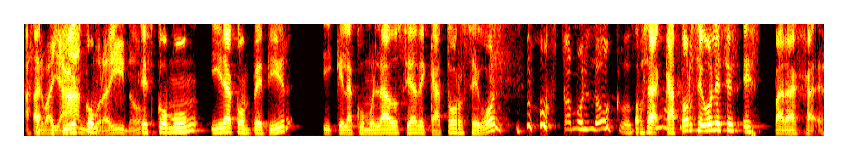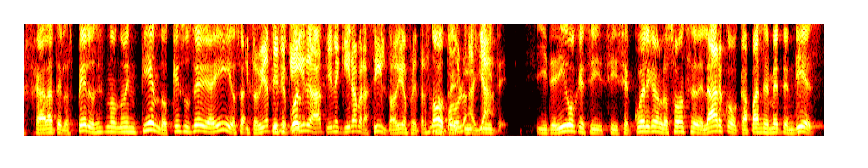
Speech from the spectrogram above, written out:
Azerbaiyán, es por ahí, ¿no? Es común ir a competir y que el acumulado sea de 14 goles. Estamos locos. O sea, 14 goles es, es para jalarte los pelos. Es, no, no entiendo qué sucede ahí. O sea, y todavía tiene, que ir a, tiene que ir a Brasil, todavía enfrentarse a Paulo allá. Y te digo que si, si se cuelgan los 11 del arco, capaz le meten 10.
